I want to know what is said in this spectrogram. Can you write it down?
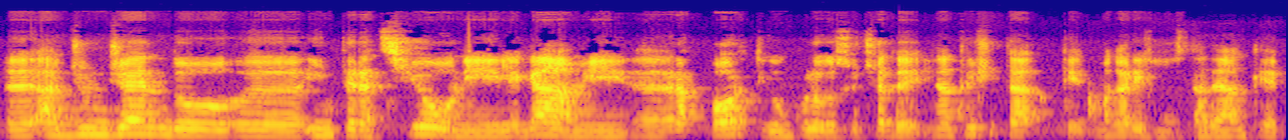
eh, aggiungendo eh, interazioni, legami, eh, rapporti con quello che succede in altre città che magari sono state anche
